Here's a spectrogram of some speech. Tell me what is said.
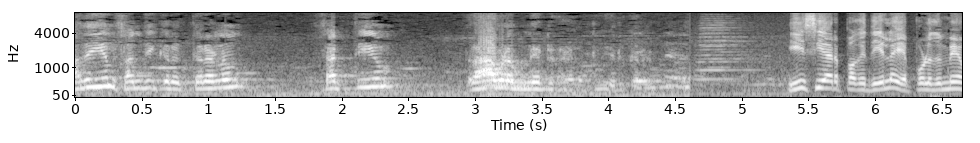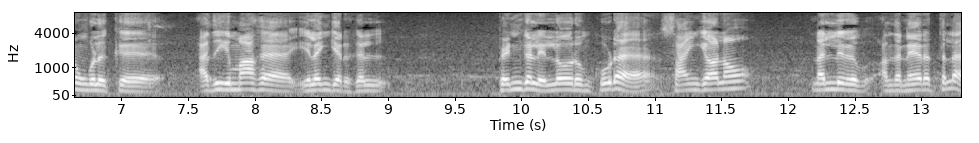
அதையும் சந்திக்கிற திறனும் சக்தியும் திராவிட முன்னேற்ற கழகத்தில் இருக்கிறது. ஈசிஆர் பகுதியில் எப்பொழுதுமே உங்களுக்கு அதிகமாக இளைஞர்கள் பெண்கள் எல்லோரும் கூட சாயங்காலம் நள்ளிரவு அந்த நேரத்தில்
